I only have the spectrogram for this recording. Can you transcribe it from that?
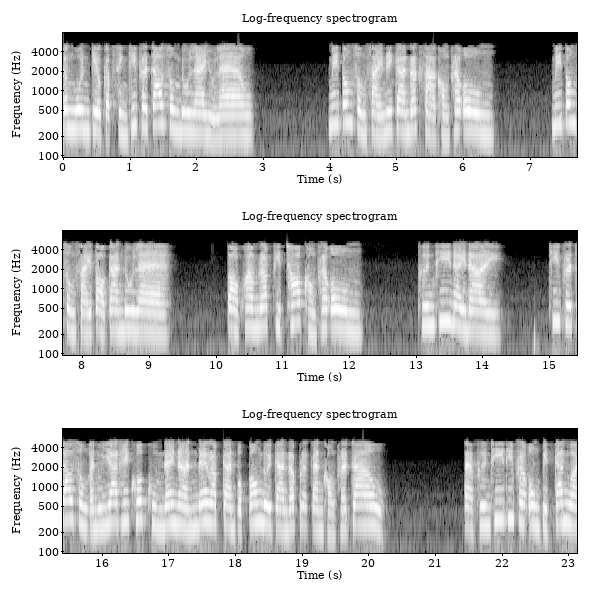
กังวลเกี่ยวกับสิ่งที่พระเจ้าทรงดูแลอยู่แล้ว ไม่ต้องสงสัยในการรักษาของพระองค์ ไม่ต้องสงสัยต่อการดูแล ต่อความรับผิดชอบของพระองค์ พื้นที่ใด ๆ ที่พระเจ้าทรงอนุญาตให้ควบคุมได้นั้นได้รับการปกป้องโดยการรับประกันของพระเจ้า แต่พื้นที่ที่พระองค์ปิดกั้นไว้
